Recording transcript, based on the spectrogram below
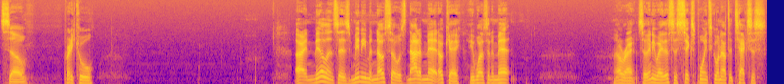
So pretty cool. All right, Millen says Minnie Minoso was not a Met. Okay, he wasn't a Met. All right. So anyway, this is six points going out to Texas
